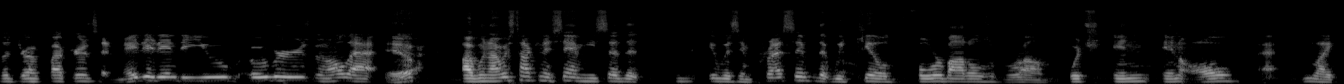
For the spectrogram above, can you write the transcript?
the drunk fuckers had made it into you Ubers and all that, Yeah. uh, when I was talking to Sam, he said that it was impressive that we killed four bottles of rum, which in in all uh, like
